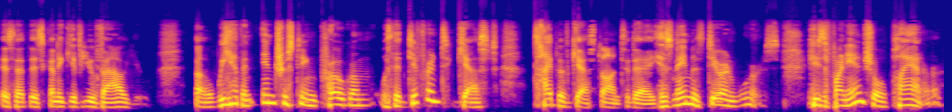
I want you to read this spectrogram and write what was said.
is that it's going to give you value. Uh, we have an interesting program with a different guest, type of guest on today. His name is Darren Wurz. He's a financial planner.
